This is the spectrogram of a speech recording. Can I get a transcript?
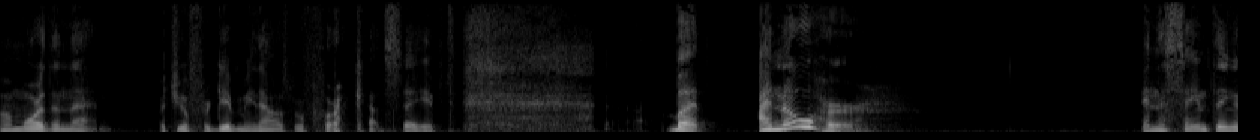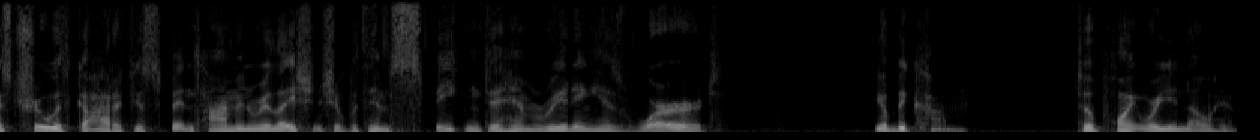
Well, more than that. But you'll forgive me. That was before I got saved. But I know her. And the same thing is true with God. If you spend time in relationship with Him, speaking to Him, reading His Word, you'll become to a point where you know Him.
